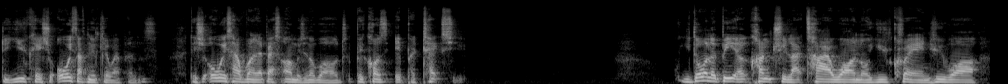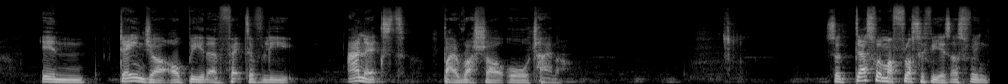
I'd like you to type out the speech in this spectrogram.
the UK should always have nuclear weapons. They should always have one of the best armies in the world because it protects you. You don't want to be a country like Taiwan or Ukraine who are in danger of being effectively annexed by Russia or China. So that's where my philosophy is. I think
